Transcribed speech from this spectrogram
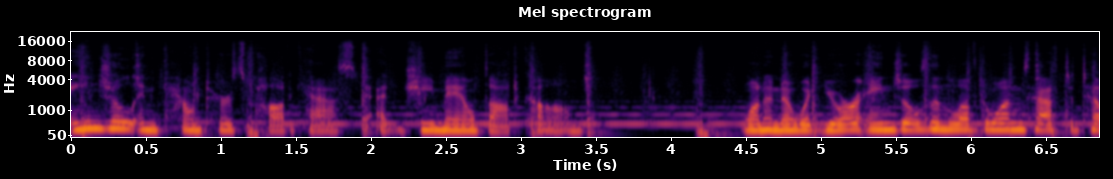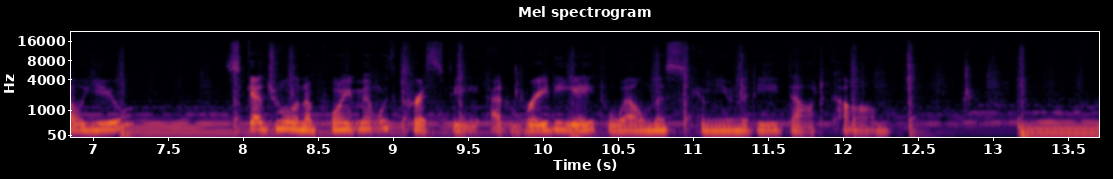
angelencounterspodcast at gmail.com. Want to know what your angels and loved ones have to tell you? Schedule an appointment with Christi at radiatewellnesscommunity.com.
